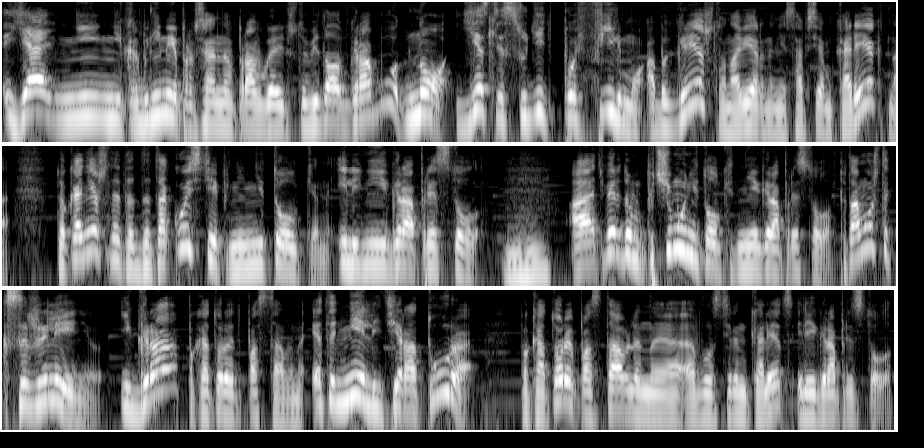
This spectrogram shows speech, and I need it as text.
я не, не, как бы не имею профессионального права говорить, что видал в гробу, но если судить по фильму об игре, что, наверное, не совсем корректно, то, конечно, это до такой степени не Толкин или не «Игра престолов». Угу. А теперь думаю, почему не Толкин, не «Игра престолов»? Потому что, к сожалению, игра, по которой это поставлено, поставлено. Это не литература, по которой поставлены э, «Властелин колец» или «Игра престолов».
